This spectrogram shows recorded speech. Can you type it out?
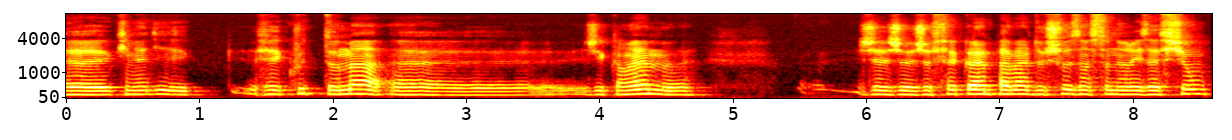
euh, qui m'a dit Écoute Thomas, euh, j'ai quand même. Euh, je, fais quand même pas mal de choses en sonorisation.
